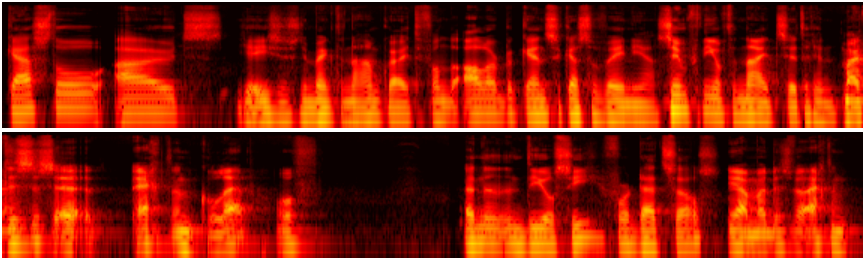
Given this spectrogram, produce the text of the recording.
Castle uit... Jezus, nu ben ik de naam kwijt. Van de allerbekendste Castlevania. Symphony of the Night zit erin. Maar het is dus uh, echt een collab? Of? Een, een DLC voor Dead Cells. Ja, maar dus wel echt een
